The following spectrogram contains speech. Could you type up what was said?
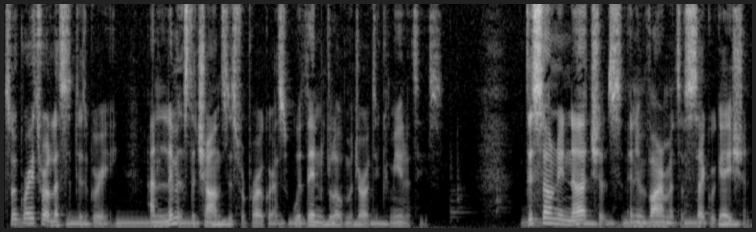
to a greater or lesser degree and limits the chances for progress within global majority communities. This only nurtures an environment of segregation,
